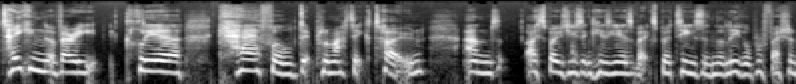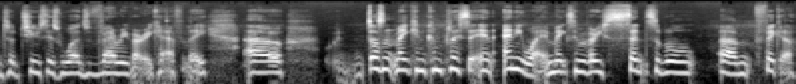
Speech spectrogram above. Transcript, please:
taking a very clear, careful diplomatic tone and I suppose using his years of expertise in the legal profession to choose his words very, very carefully, uh, doesn't make him complicit in any way. It makes him a very sensible um, figure,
